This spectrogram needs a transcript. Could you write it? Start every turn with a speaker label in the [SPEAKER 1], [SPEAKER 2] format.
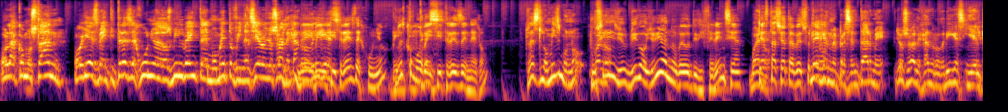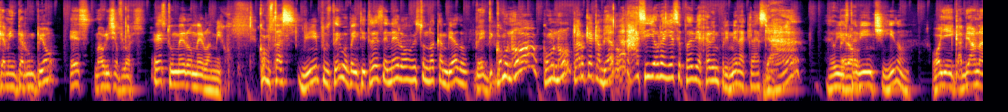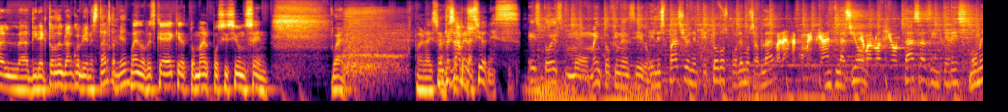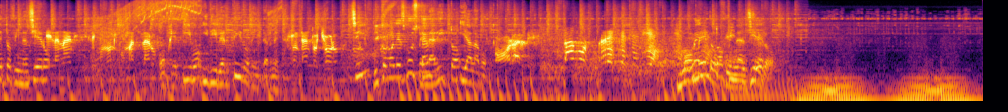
[SPEAKER 1] Hola, ¿cómo están? Hoy es 23 de junio de 2020, Momento Financiero. Yo soy Alejandro
[SPEAKER 2] ¿Ve-
[SPEAKER 1] Rodríguez.
[SPEAKER 2] ¿23 de junio? ¿No es como
[SPEAKER 1] 23?
[SPEAKER 2] 23 de enero?
[SPEAKER 1] Pues es lo mismo, ¿no?
[SPEAKER 2] Pues
[SPEAKER 1] Bueno,
[SPEAKER 2] sí, yo digo, yo ya no veo de diferencia.
[SPEAKER 1] Bueno,
[SPEAKER 2] ya está otra vez frío.
[SPEAKER 1] Déjenme presentarme. Yo soy Alejandro Rodríguez y el que me interrumpió es Mauricio Flores.
[SPEAKER 2] Es tu mero, mero amigo.
[SPEAKER 1] ¿Cómo estás?
[SPEAKER 2] Bien, pues te digo, 23 de enero, esto no ha cambiado.
[SPEAKER 1] ¿Cómo no? ¿Cómo no? Claro que ha cambiado.
[SPEAKER 2] Ah, sí, ahora ya se puede viajar en primera clase.
[SPEAKER 1] Ya.
[SPEAKER 2] Oye,
[SPEAKER 1] Pero-
[SPEAKER 2] está bien chido.
[SPEAKER 1] Oye, y cambiaron al director del Banco del Bienestar también.
[SPEAKER 2] Bueno, ves que hay que tomar posición zen
[SPEAKER 1] Bueno,
[SPEAKER 2] para esas
[SPEAKER 1] Empezamos.
[SPEAKER 2] operaciones.
[SPEAKER 3] Esto es Momento Financiero.
[SPEAKER 1] el espacio en el que todos podemos hablar.
[SPEAKER 4] balanza comercial,
[SPEAKER 1] Inflación,
[SPEAKER 4] evaluación,
[SPEAKER 1] tasas de interés, momento financiero,
[SPEAKER 4] el análisis económico más claro,
[SPEAKER 1] objetivo y divertido de Internet.
[SPEAKER 4] sin tanto choro.
[SPEAKER 1] Sí,
[SPEAKER 3] Y como les gusta,
[SPEAKER 1] peladito y a la boca.
[SPEAKER 4] ¡Órale! ¡Vamos, réjete bien!
[SPEAKER 3] Momento Financiero.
